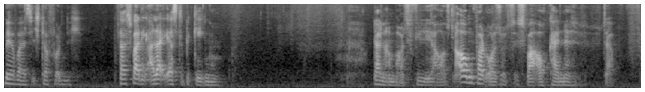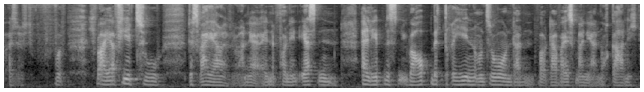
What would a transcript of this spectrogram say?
Mehr weiß ich davon nicht. Das war die allererste Begegnung. Dann haben wir uns viele Jahre aus den Augen verloren. Also es war auch keine, also ich, war ja viel zu, das war ja, waren ja eine von den ersten Erlebnissen überhaupt mit Drehen und so. Und dann, da weiß man ja noch gar nicht,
